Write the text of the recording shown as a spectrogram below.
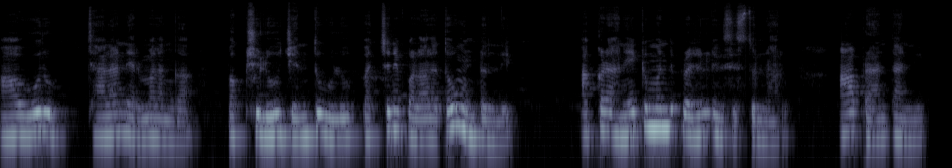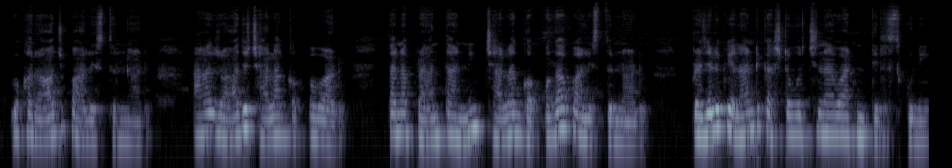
ఆ ఊరు చాలా నిర్మలంగా పక్షులు జంతువులు పచ్చని పొలాలతో ఉంటుంది. అక్కడ అనేక మంది ప్రజలు నివసిస్తున్నారు. ఆ ప్రాంతాన్ని ఒక రాజు పాలిస్తున్నాడు. ఆ రాజు చాలా గొప్పవాడు. తన ప్రాంతాన్ని చాలా గొప్పగా పాలిస్తున్నాడు. ప్రజలకు ఎలాంటి కష్టం వచ్చినా వాటిని తెలుసుకుని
